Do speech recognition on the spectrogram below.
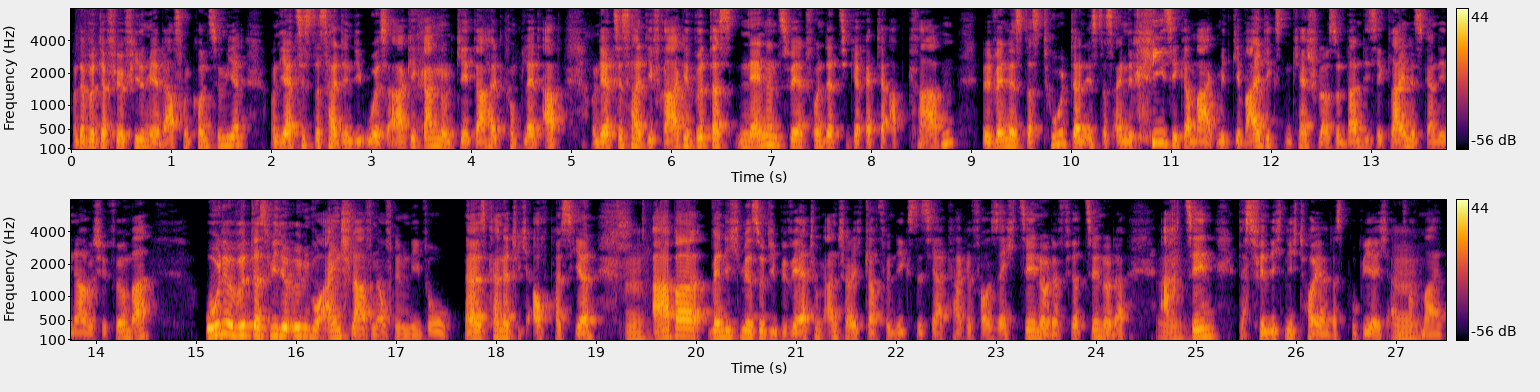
Und da wird dafür viel mehr davon konsumiert. Und jetzt ist das halt in die USA gegangen und geht da halt komplett ab. Und jetzt ist halt die Frage, wird das nennenswert von der Zigarette abgraben? Weil wenn es das tut, dann ist das ein riesiger Markt mit gewaltigsten Cashflows und dann diese kleine skandinavische Firma oder wird das wieder irgendwo einschlafen auf einem Niveau? Ja, das kann natürlich auch passieren. Mhm. Aber wenn ich mir so die Bewertung anschaue, ich glaube für nächstes Jahr KGV 16 oder 14 oder mhm. 18, das finde ich nicht teuer. Das probiere ich einfach mhm. mal.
